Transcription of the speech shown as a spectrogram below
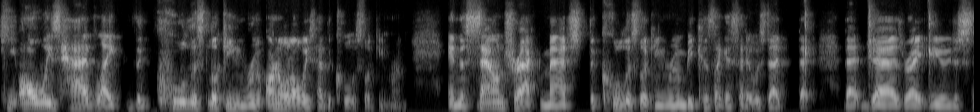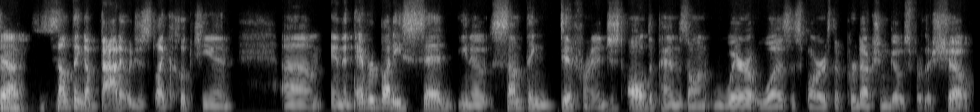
he always had like the coolest looking room. Arnold always had the coolest looking room, and the soundtrack matched the coolest looking room because, like I said, it was that that that jazz, right? You know, just yeah. something about it would just like hooked you in. Um, and then everybody said, you know, something different. It just all depends on where it was as far as the production goes for the show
